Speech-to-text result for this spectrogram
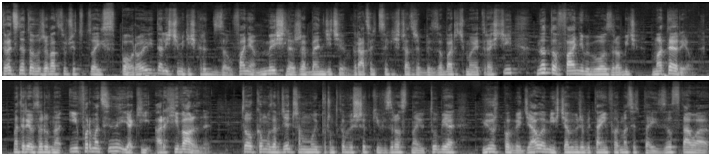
Z racji na to, że was już jest tutaj sporo i daliście mi jakiś kredyt zaufania, myślę, że będziecie wracać co jakiś czas, żeby zobaczyć moje treści, no to fajnie by było zrobić materiał. Materiał zarówno informacyjny, jak i archiwalny. To, komu zawdzięczam mój początkowy szybki wzrost na YouTubie, już powiedziałem i chciałbym, żeby ta informacja tutaj została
